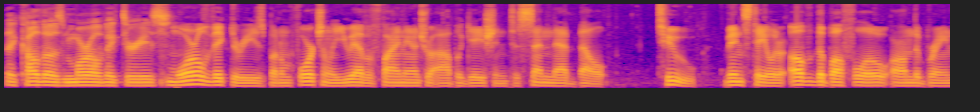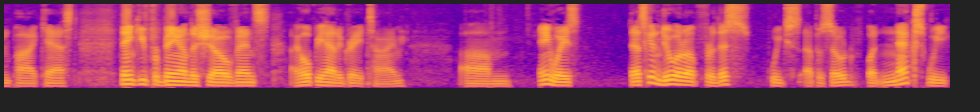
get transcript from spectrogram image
They call those moral victories. moral victories, but unfortunately, you have a financial obligation to send that belt to Vince Taylor of the Buffalo on the Brain podcast. Thank you for being on the show, Vince. I hope you had a great time. Um, anyways, that's going to do it up for this week's episode. But next week,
